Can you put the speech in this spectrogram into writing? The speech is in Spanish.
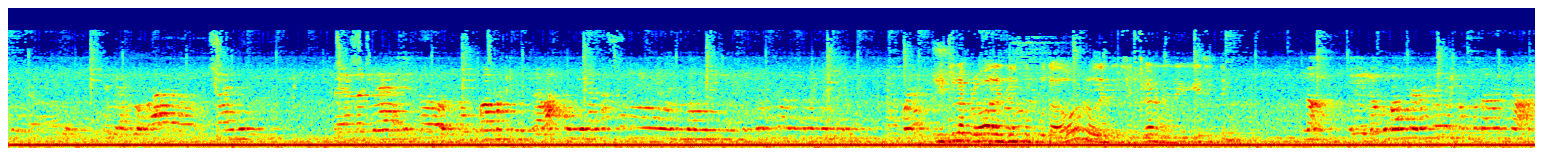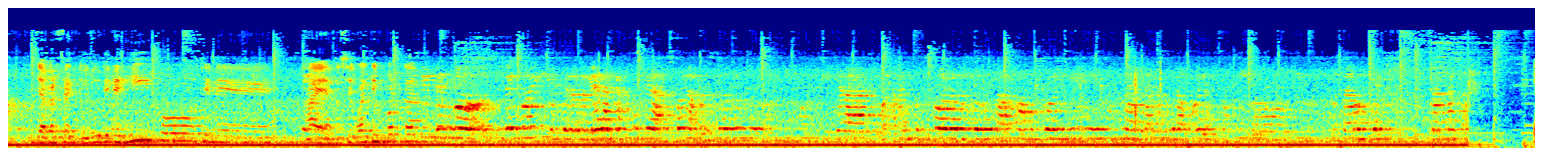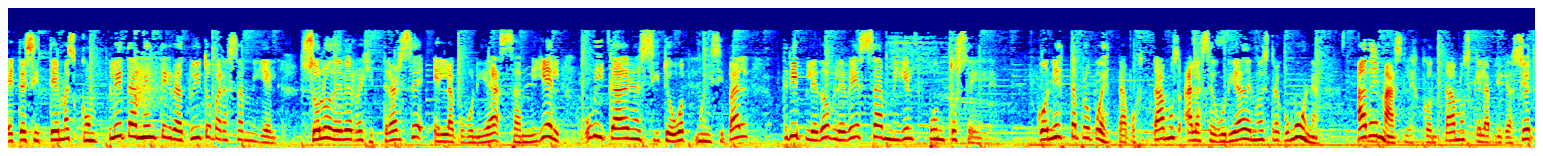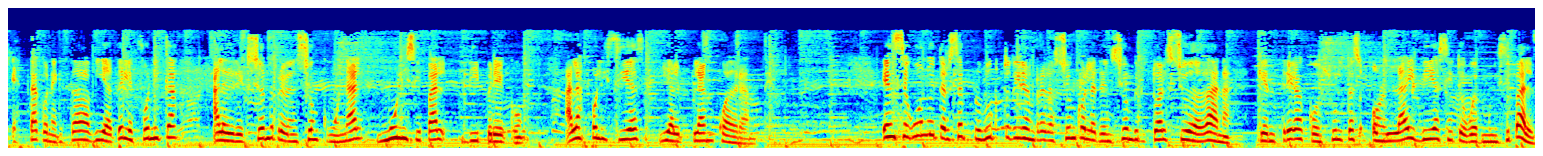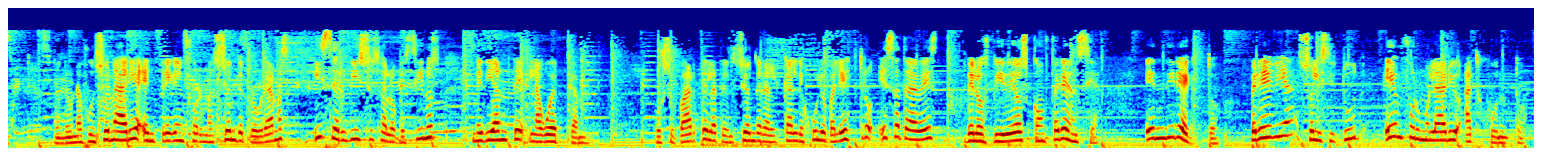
se trasladaron, ¿sabes? Pero en realidad no, no ocupamos hacer el trabajo y en la casa no, no, ¿me acuerdas? ¿Y tú lo has probado desde un computador o desde el celular? ¿Desde qué sistema? No, eh, lo ocupamos solamente en el computador de trabajo. Ya, perfecto. ¿Y tú tienes hijos? ¿Tienes...? Ah, ya, entonces igual te importa... Sí sí tengo Este sistema es completamente gratuito para San Miguel. Solo debe registrarse en la comunidad San Miguel, ubicada en el sitio web municipal www.sanmiguel.cl. Con esta propuesta apostamos a la seguridad de nuestra comuna. Además, les contamos que la aplicación está conectada vía telefónica a la Dirección de Prevención Comunal Municipal DIPRECO, a las policías y al Plan Cuadrante. En segundo y tercer producto tienen relación con la atención virtual ciudadana, que entrega consultas online vía sitio web municipal, donde una funcionaria entrega información de programas y servicios a los vecinos mediante la webcam. Por su parte, la atención del alcalde Julio Palestro es a través de los videos conferencia, en directo, previa solicitud en formulario adjunto.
